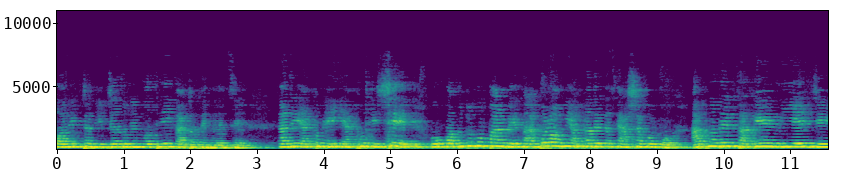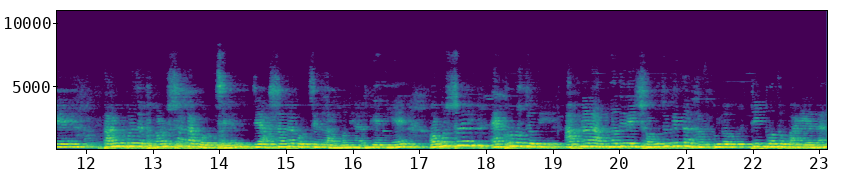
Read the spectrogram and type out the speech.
অনেকটা নির্যাতনের মধ্যেই কাটাতে হয়েছে। কাজে এখন এই, এখন এসে ও কতটুকু পারবে তারপরও আমি আপনাদের কাছে আশা করব। আপনাদের তাকে নিয়ে যে তার উপরে যে ভরসাটা করছেন যে আশাটা করছেন লালমনিহারকে নিয়ে অবশ্যই এখনও যদি আপনারা আপনাদের এই সহযোগিতার হাতগুলো ঠিক মতো বাড়িয়ে দেন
